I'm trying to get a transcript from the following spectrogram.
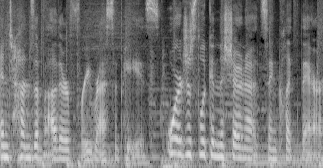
and tons of other free recipes. Or just look in the show notes and click there.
